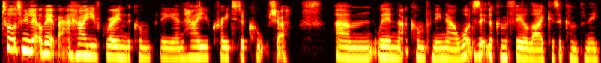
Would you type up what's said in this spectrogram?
talk to me a little bit about how you've grown the company and how you've created a culture um, within that company now. What does it look and feel like as a company?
